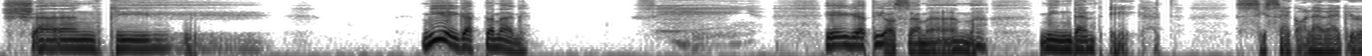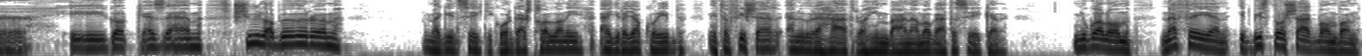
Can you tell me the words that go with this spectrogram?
Senki. Mi égette meg? Fény. Égeti a szemem. Mindent éget. Sziszeg a levegő. Ég a kezem. Sül a bőröm. Megint széknyikorgást hallani, egyre gyakoribb, mintha Fischer előre-hátra himbálná magát a széken. Nyugalom, ne féljen, itt biztonságban van.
